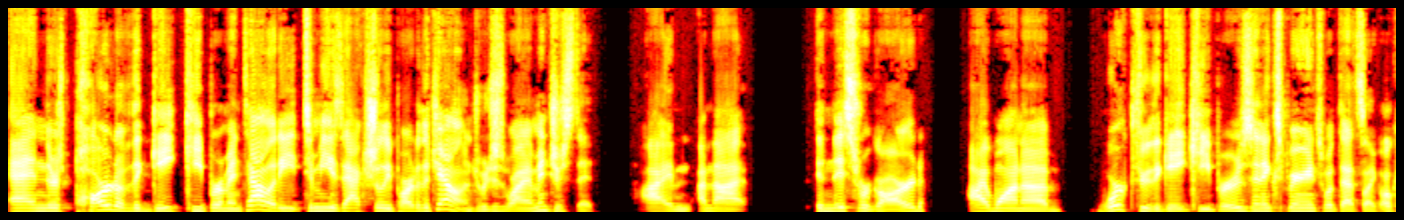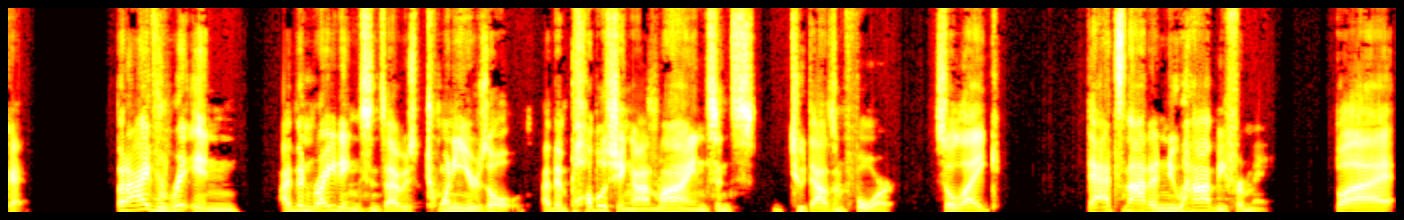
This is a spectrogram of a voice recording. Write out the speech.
And there's part of the gatekeeper mentality to me is actually part of the challenge, which is why I'm interested. I'm I'm not in this regard. I want to work through the gatekeepers and experience what that's like. Okay, but I've written. I've been writing since I was 20 years old. I've been publishing online since 2004. So like, that's not a new hobby for me. But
